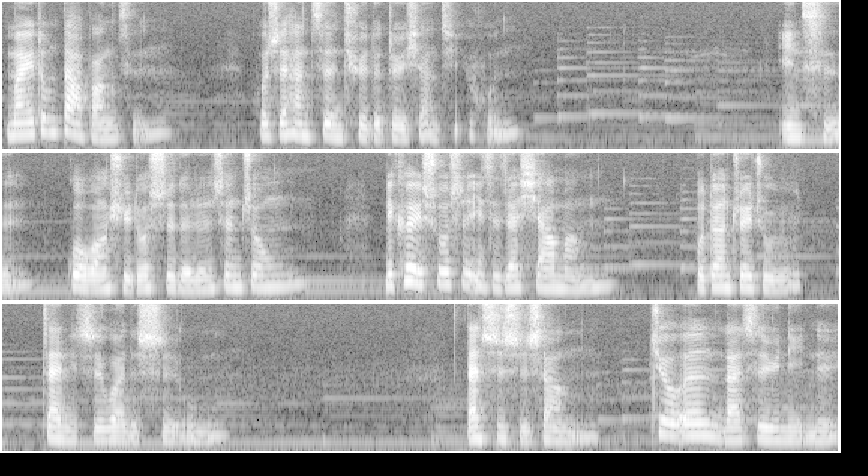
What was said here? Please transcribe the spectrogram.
买一栋大房子，或是和正确的对象结婚。因此，过往许多事的人生中，你可以说是一直在瞎忙，不断追逐在你之外的事物。但事实上，救恩来自于你内。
